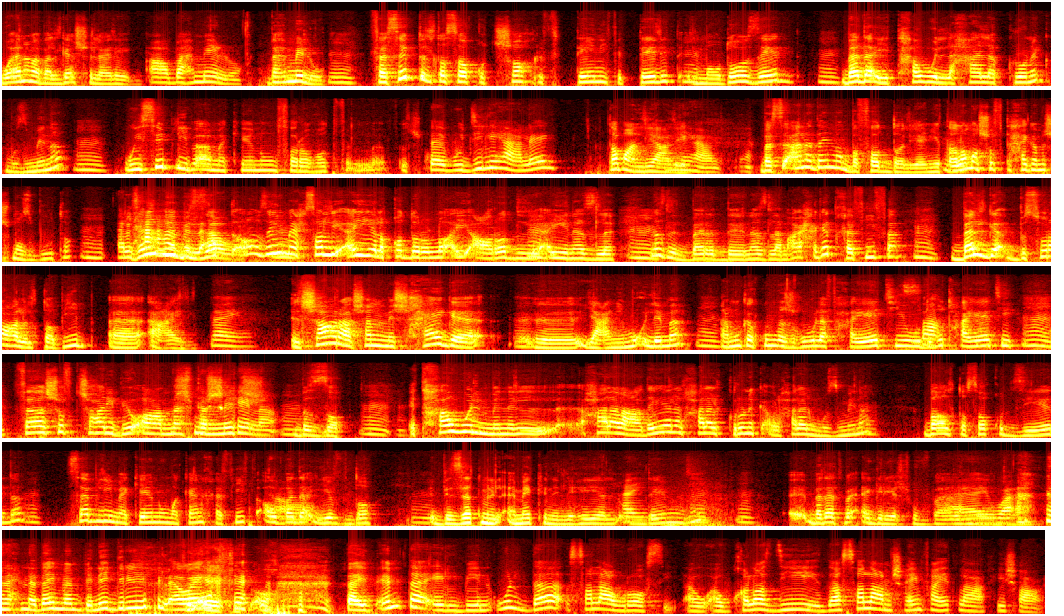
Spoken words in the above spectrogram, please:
وأنا ما بلجأش العلاج آه بهمله بهمله مم. فسبت التساقط شهر في التاني في التالت مم. الموضوع زاد مم. بدأ يتحول لحالة كرونيك مزمنة مم. ويسيب لي بقى مكانه فراغات في ال- في الشعر طيب ودي ليها علاج؟ طبعا ليه ليها علاج آه. بس أنا دايما بفضل يعني طالما شفت حاجة مش مظبوطة ألحقها بالظبط بالأول آه زي ما. يحصل لي أي لا قدر الله أي أعراض مم. لأي نزلة مم. نزلة برد نزلة معايا حاجات خفيفة مم. بلجأ بسرعة للطبيب آه، أعالج أيوه الشعر عشان مش حاجة آه، يعني مؤلمة مم. أنا ممكن أكون مشغولة في حياتي. وضغوط حياتي مم. فشفت شعري بيقع ما اهتمتش. بالظبط. اتحول من الحالة العادية للحالة الكرونيك أو الحالة المزمنة مم. بقى التساقط زيادة. ساب لي مكانه مكان خفيف أو آه. بدا يفضى مم. بالذات من الأماكن اللي هي اللي أيوة. قدام دي. مم. بدأت بقى أجري أشوف بقى أيوه. إحنا دايما بنجري في الأواخر طيب إمتى اللي بنقول ده صلع وراثي أو أو خلاص دي ده صلع مش هينفع يطلع فيه شعر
